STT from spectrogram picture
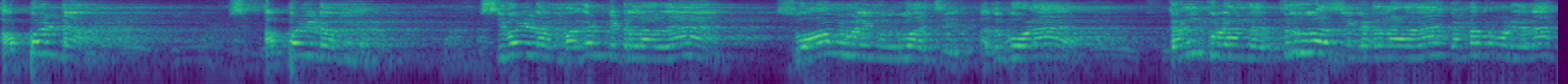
அப்பன்டான் அப்பனிடம் சிவனிடம் மகன் கட்டலாதான் சுவாமி மலையன் உருவாச்சு. அது போல கண் குரு அந்த திருதராசி கட்டனாலதான் கண்ணபுரம்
